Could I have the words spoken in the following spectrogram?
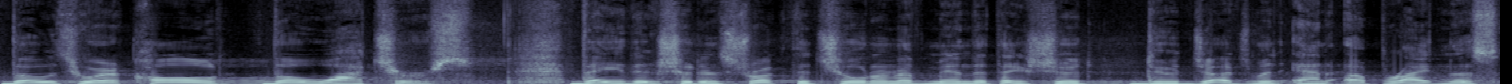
those who are called the watchers. They that should instruct the children of men that they should do judgment and uprightness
